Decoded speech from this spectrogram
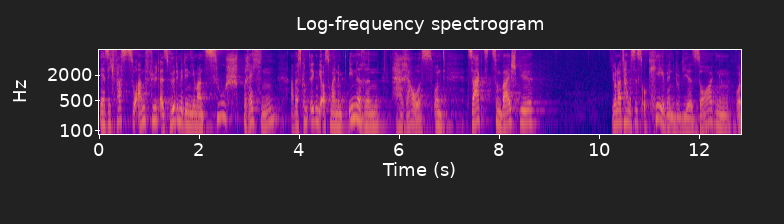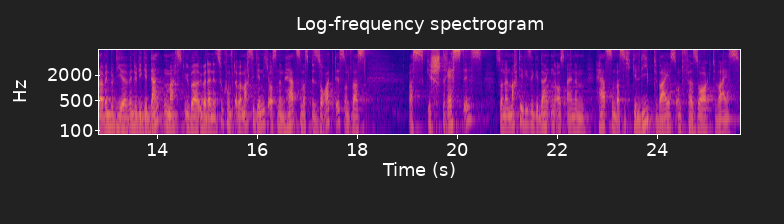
der sich fast so anfühlt, als würde mir den jemand zusprechen, aber es kommt irgendwie aus meinem Inneren heraus und sagt zum Beispiel, Jonathan, es ist okay, wenn du dir Sorgen oder wenn du dir, wenn du dir Gedanken machst über, über deine Zukunft, aber mach sie dir nicht aus einem Herzen, was besorgt ist und was, was gestresst ist, sondern mach dir diese Gedanken aus einem Herzen, was sich geliebt weiß und versorgt weiß.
